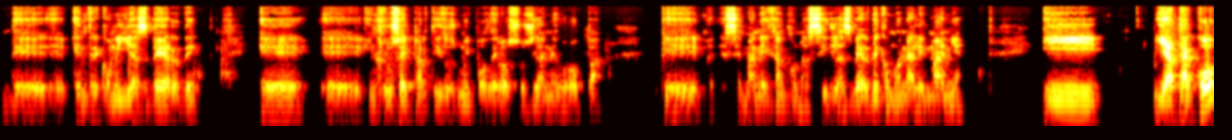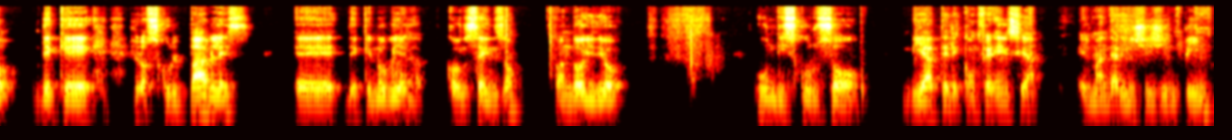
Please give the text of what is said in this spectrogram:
de, eh, entre comillas, verde. Eh, incluso hay partidos muy poderosos ya en Europa que se manejan con las siglas verde, como en Alemania, y atacó de que los culpables de que no hubiera consenso cuando hoy dio un discurso vía teleconferencia el mandarín Xi Jinping,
